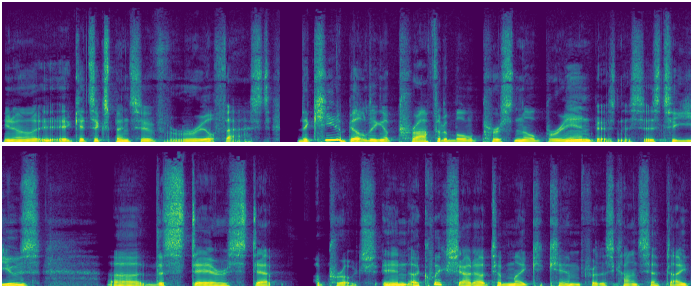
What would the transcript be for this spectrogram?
You know, it gets expensive real fast. The key to building a profitable personal brand business is to use uh, the stair step approach. And a quick shout out to Mike Kim for this concept. I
